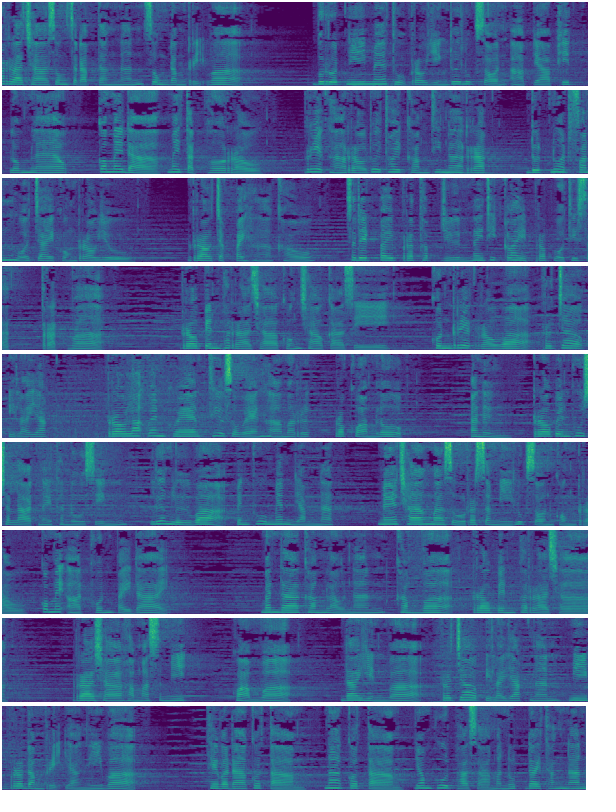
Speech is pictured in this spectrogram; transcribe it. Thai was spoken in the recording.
ระราชาทรงสดับดังนั้นทรงดำริว่า บุรุษนี้แม้ถูกเรายิงด้วยลูกศรออาบยาพิษ ล้มแล้ว ก็ไม่ด่าไม่ตัดพอเรา เรียกหาเราด้วยถ้อยคำที่น่ารัก ดุดนวดฟันหัวใจของเราอยู่ เราจะไปหาเขา เสด็จไปประทับยืนในที่ใกล้พระโพธิสัตว์ ตรัสว่า เราเป็นพระราชาของชาวกาสี คนเรียกเราว่าพระเจ้าปิละยักษ์ เราละแว่นแคว้นเที่ยวแสวงหามรึก เพราะความโลภ อันหนึ่ง เราเป็นผู้ฉลาดในธนูศิลป์เรื่องลือว่าเป็นผู้แม่นยำนัก แม้ช้างมาสู่รัศมีลูกศรของเราก็ไม่อาจพ้นไปได้ บรรดาคำเหล่านั้นคำว่า เราเป็นพระราชา ราชาหมัสมิ ความว่า ได้ยินว่า พระเจ้าปิลยักษ์นั้นมีพระดำริอย่างนี้ว่า เทวดาก็ตาม นาคก็ตาม ย่อมพูดภาษามนุษย์ได้ทั้งนั้น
